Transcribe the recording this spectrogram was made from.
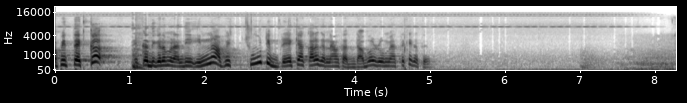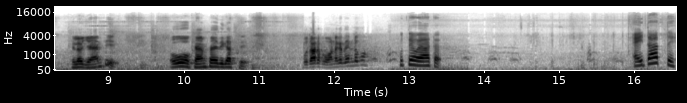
අපිත් එක්ක එක දිගටම රැඳී ඉන්න අපි චූටි බ්‍රේක් එකක් අරගෙන නැවතත් ඩබල් රූම් එකත් එක්ක එකතු වෙමු. හෙලෝ ජයන්ති ඕ කැම්පෑදි ගත්තේ පුතාට ෆෝන එක දෙන්නකෝ. පුතේ ඔයාට ඇයි තාත්තේ?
